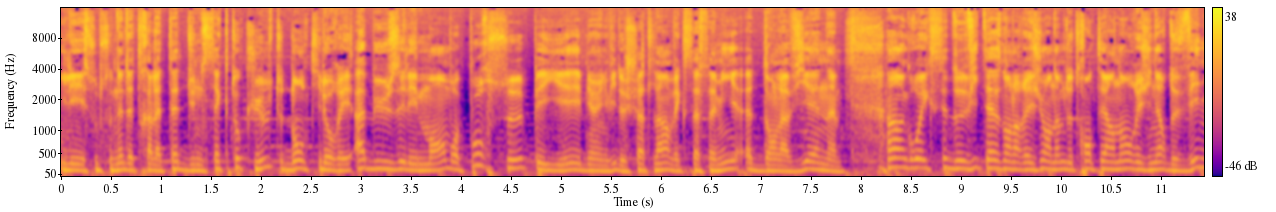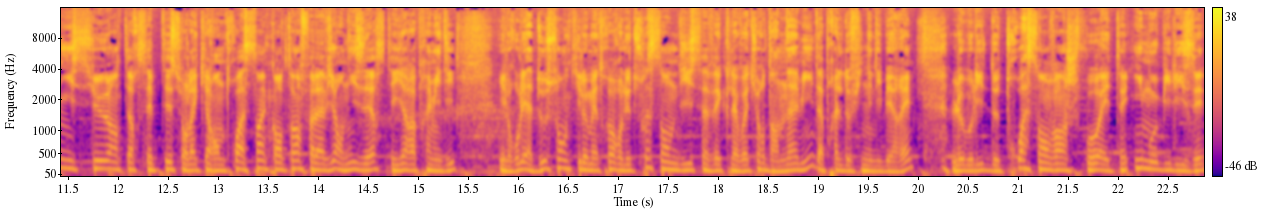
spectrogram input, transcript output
Il est soupçonné d'être à la tête d'une secte occulte dont il aurait abusé les membres pour se payer eh bien, une vie de châtelain avec sa famille dans la Vienne. Un gros excès de vitesse dans la région. Un homme de 31 un an, originaire de Vénissieux, intercepté sur la 43 à Saint-Quentin-Falavie en Isère. C'était hier après-midi. Il roulait à 200 km heure au lieu de 70 avec la voiture d'un ami, d'après le Dauphiné libéré. Le bolide de 320 chevaux a été immobilisé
